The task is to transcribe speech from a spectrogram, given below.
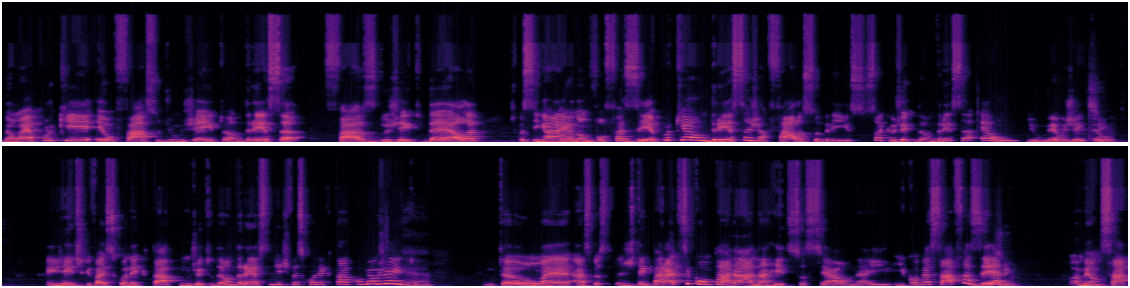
Não é porque eu faço de um jeito, a Andressa faz do jeito dela, tipo assim, ah, eu não vou fazer porque a Andressa já fala sobre isso. Só que o jeito da Andressa é um e o meu jeito é Sim. outro. Tem gente que vai se conectar com o jeito da Andressa e a gente vai se conectar com o meu jeito. é. Então, é, as pessoas, a gente tem que parar de se comparar na rede social, né? E, e começar a fazer. Sim. a mensagem,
